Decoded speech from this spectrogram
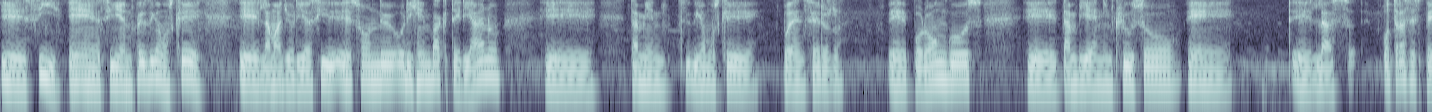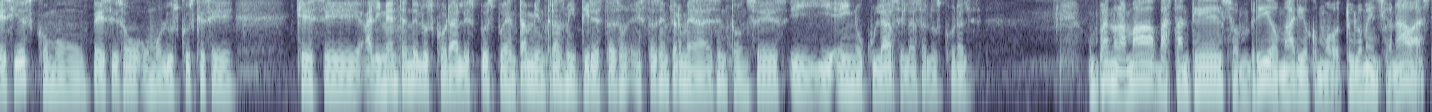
Eh, sí, eh, pues digamos que la mayoría sí son de origen bacteriano, también digamos que pueden ser por hongos, también incluso las otras especies como peces o moluscos que se que se alimenten de los corales, pues pueden también transmitir estas, estas enfermedades entonces y, e inoculárselas a los corales. Un panorama bastante sombrío, Mario, como tú lo mencionabas.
